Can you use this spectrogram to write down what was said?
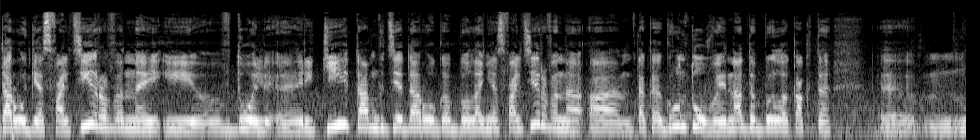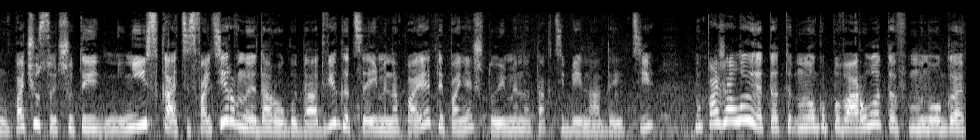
дороге асфальтированной, и вдоль э, реки, там, где дорога была не асфальтирована, а такая грунтовая, надо было как-то ну, почувствовать, что ты не искать асфальтированную дорогу, да, а двигаться именно по этой, понять, что именно так тебе и надо идти. Ну, пожалуй, этот много поворотов, много,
